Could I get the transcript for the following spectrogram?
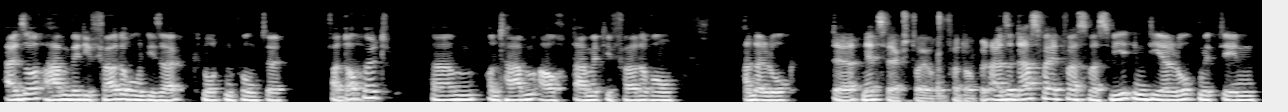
Also haben wir die Förderung dieser Knotenpunkte verdoppelt ähm, und haben auch damit die Förderung analog der Netzwerksteuerung verdoppelt. Also das war etwas, was wir im Dialog mit den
